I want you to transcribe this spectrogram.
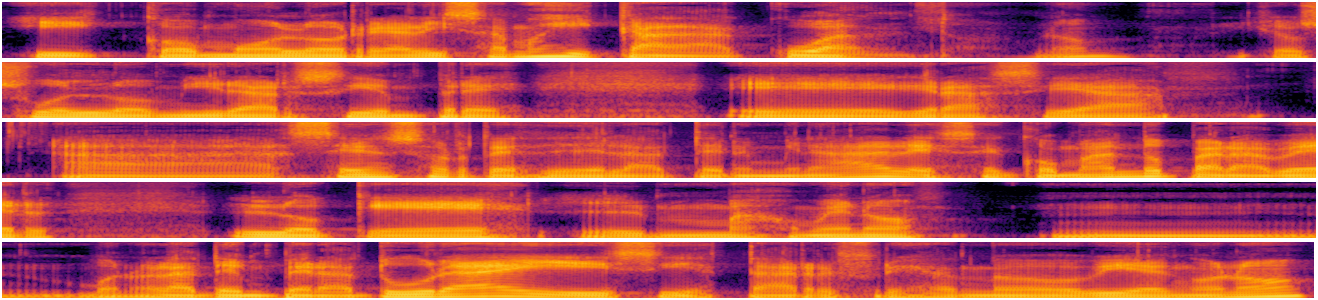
y cómo lo realizamos y cada cuánto, ¿no? Yo suelo mirar siempre, eh, gracias a Sensor desde la terminal, ese comando para ver lo que es más o menos mm, bueno, la temperatura y si está refrigerando bien o no,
